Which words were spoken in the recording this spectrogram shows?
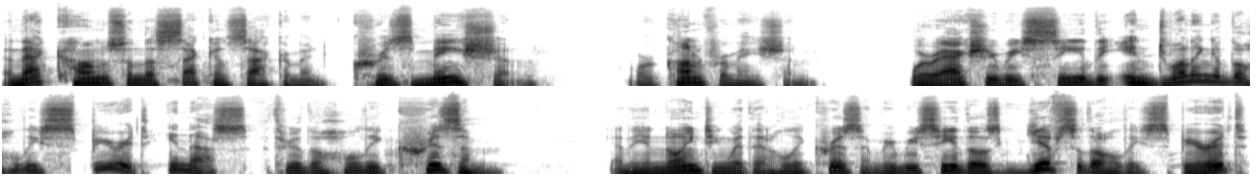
And that comes from the second sacrament, chrismation or confirmation, where we actually receive the indwelling of the Holy Spirit in us through the holy chrism. And the anointing with that holy chrism. We receive those gifts of the Holy Spirit,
